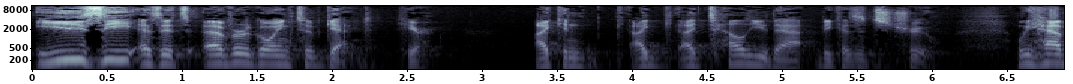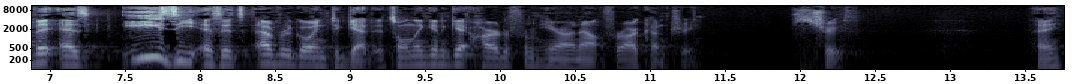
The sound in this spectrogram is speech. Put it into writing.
easy as it's ever going to get here. I can I, I tell you that because it's true. We have it as easy as it's ever going to get. It's only going to get harder from here on out for our country. It's truth. Okay?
